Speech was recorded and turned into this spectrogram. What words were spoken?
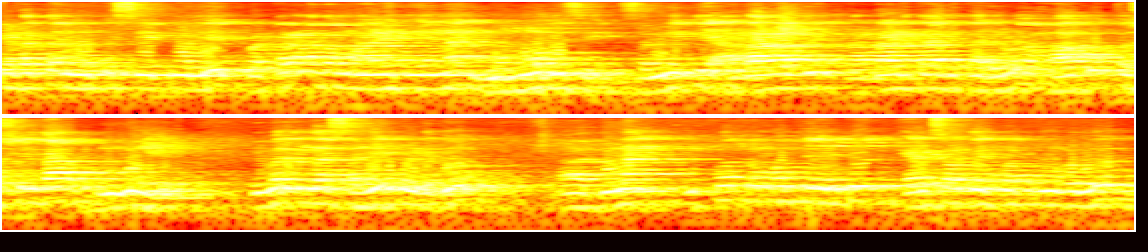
ಕಡತ ನೋಟಿಸ್ ಸೀಟ್ನಲ್ಲಿ ಪ್ರಕರಣದ ಮಾಹಿತಿಯನ್ನು ನಮೂದಿಸಿ, ಸಮಿತಿ ಆಡಳಿತ ಆಡಳಿತಾಧಿಕಾರಿಗಳು ಹಾಗೂ ತಹಶೀಲ್ದಾರ್ ಹುನಗುಂದಿ ಇವರಿಂದ ಸಹಿ ಪಡೆದು ದಿನಾಂಕ ಇಪ್ಪತ್ತೊಂಬತ್ತು ಎಂಟು ಎರಡ್ ಸಾವಿರದ ಇಪ್ಪತ್ತ್ ಮೂರರಂದು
